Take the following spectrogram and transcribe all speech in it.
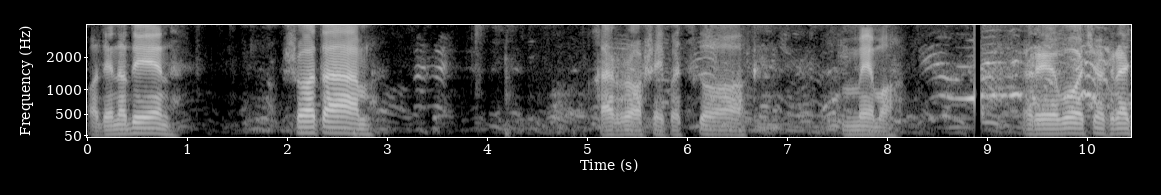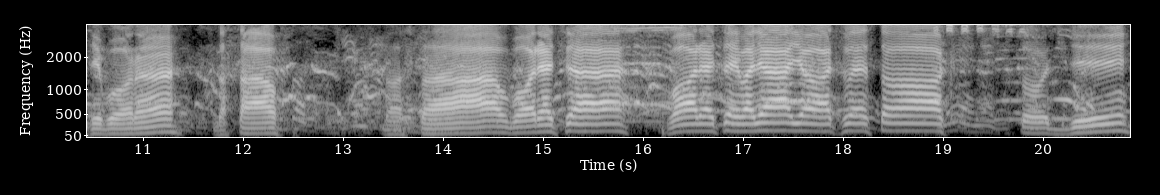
Один-один. Що там? Хороший підскок. Мимо. Ривочок Ратібора. Достав. Достав. Борються. Борються і валяють. Свисток. Судді.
